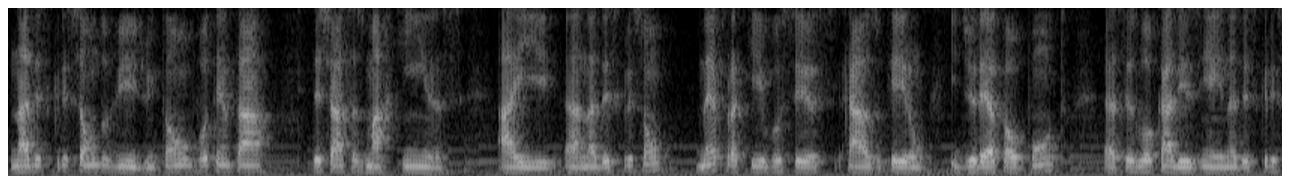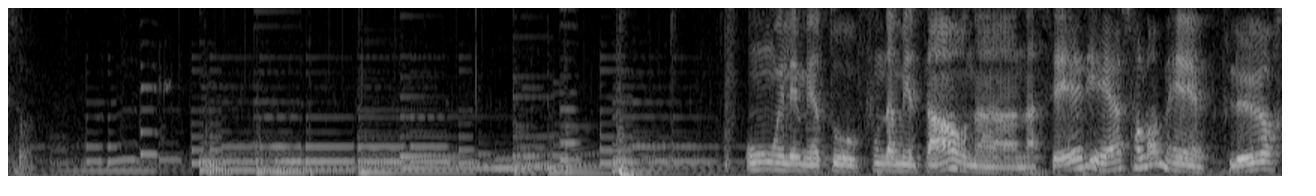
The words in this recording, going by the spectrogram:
na descrição do vídeo. Então, vou tentar deixar essas marquinhas aí ah, na descrição, né, para que vocês, caso queiram ir direto ao ponto, eh, vocês localizem aí na descrição. Um elemento fundamental na, na série é a Salomé, Fleur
